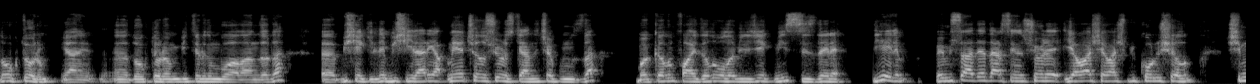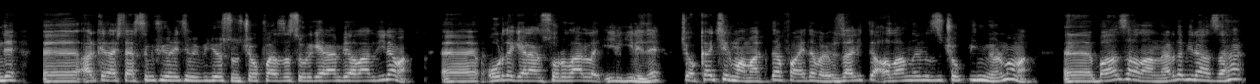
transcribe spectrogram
doktorum. Yani e, doktoramı bitirdim bu alanda da. E, bir şekilde bir şeyler yapmaya çalışıyoruz kendi çapımızda. Bakalım faydalı olabilecek miyiz sizlere diyelim. Ve müsaade ederseniz şöyle yavaş yavaş bir konuşalım. Şimdi e, arkadaşlar sınıf yönetimi biliyorsunuz çok fazla soru gelen bir alan değil ama e, orada gelen sorularla ilgili de çok kaçırmamakta fayda var. Özellikle alanlarınızı çok bilmiyorum ama e, bazı alanlarda biraz daha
